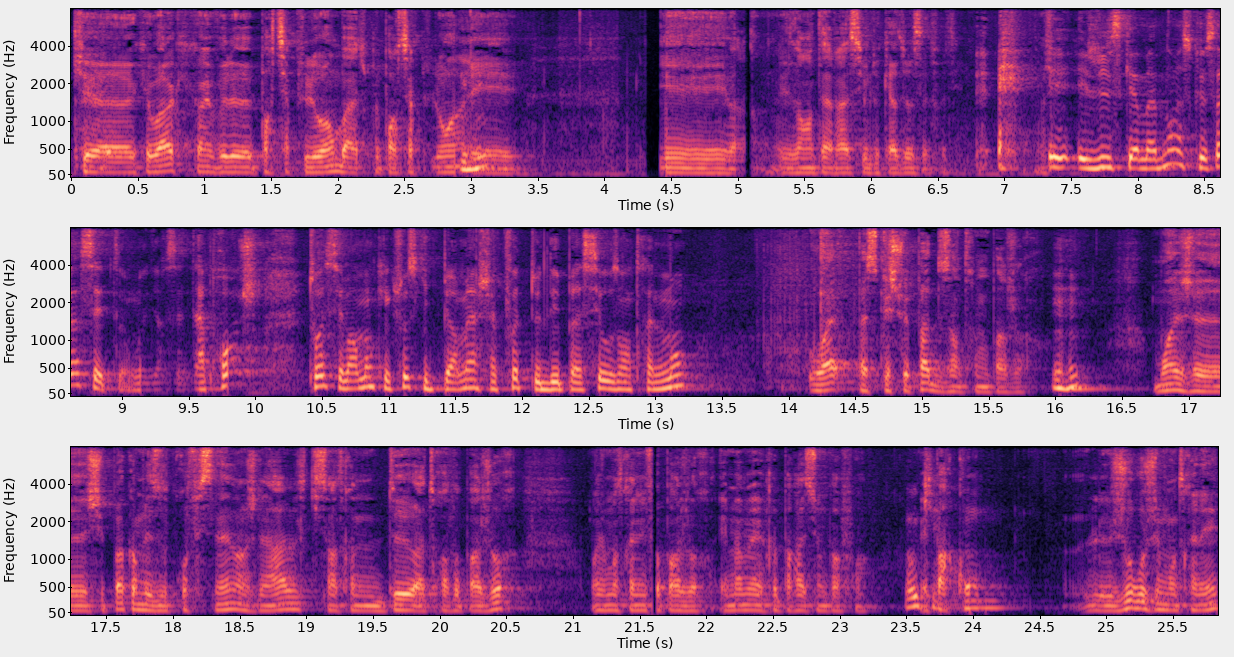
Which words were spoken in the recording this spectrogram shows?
Que, que voilà, que quand ils veulent partir plus loin, bah, je peux partir plus loin et, et voilà, ils ont intérêt à suivre le cardio cette fois-ci. Et, et jusqu'à maintenant, est-ce que ça, cette, on va dire, cette approche, toi, c'est vraiment quelque chose qui te permet à chaque fois de te dépasser aux entraînements? Ouais, parce que je fais pas deux entraînements par jour. Moi, je, je suis pas comme les autres professionnels en général qui s'entraînent deux à trois fois par jour. Moi, je m'entraîne une fois par jour et même avec préparation parfois. Ok. Mais par contre, le jour où je vais m'entraîner,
